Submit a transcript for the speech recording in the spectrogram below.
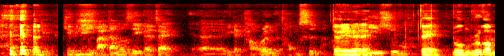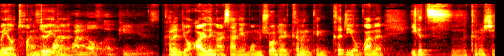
GPT 你把它当做是一个在呃一个讨论的同事嘛，对对对对，秘书嘛，对，如如果没有团队的，one of opinions，可能就二零二三年我们说的可能跟科技有关的一个词，可能是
